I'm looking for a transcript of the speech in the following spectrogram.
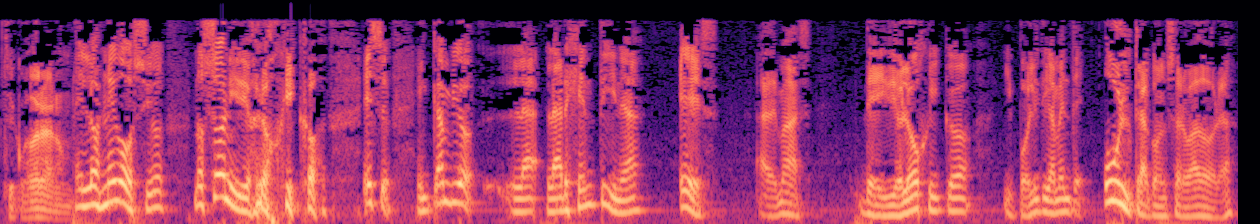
se cuadraron. En los negocios no son ideológicos. Eso, en cambio, la, la Argentina es, además, de ideológico y políticamente ultraconservadora,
